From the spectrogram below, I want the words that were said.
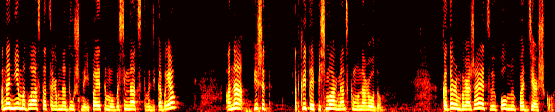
она не могла остаться равнодушной, и поэтому 18 декабря она пишет открытое письмо армянскому народу, в котором выражает свою полную поддержку.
